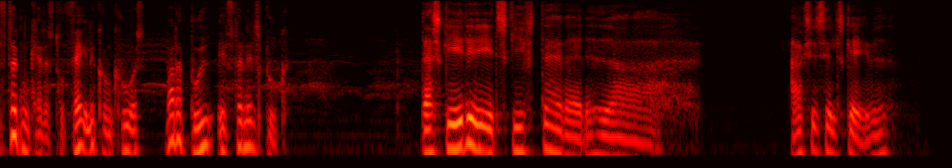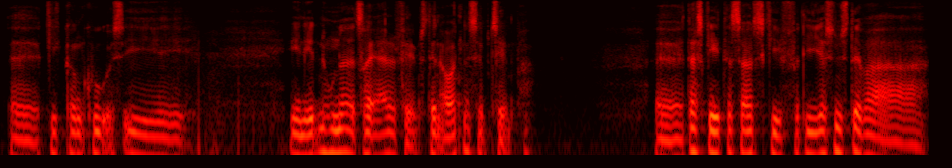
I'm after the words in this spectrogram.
Efter den katastrofale konkurs var der bud efter Niels Buk. Der skete et skift da hvad det hedder, aktieselskabet øh, gik konkurs i, i 1993, den 8. september. Øh, der skete der så et skift, fordi jeg synes, det var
